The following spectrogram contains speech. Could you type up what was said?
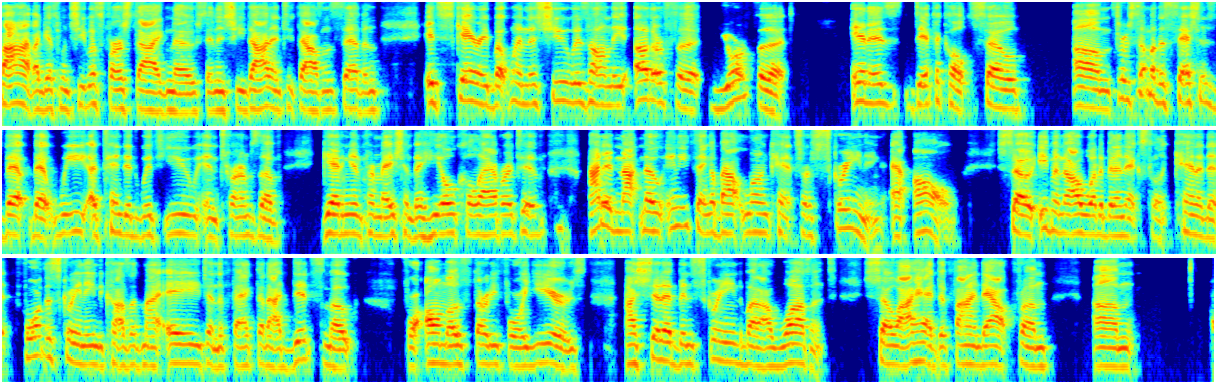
I guess, when she was first diagnosed, and then she died in 2007. It's scary, but when the shoe is on the other foot, your foot, it is difficult. So, um, through some of the sessions that that we attended with you in terms of getting information, the Heal Collaborative, I did not know anything about lung cancer screening at all. So even though I would have been an excellent candidate for the screening because of my age and the fact that I did smoke, for almost 34 years. I should have been screened, but I wasn't. So I had to find out from um,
